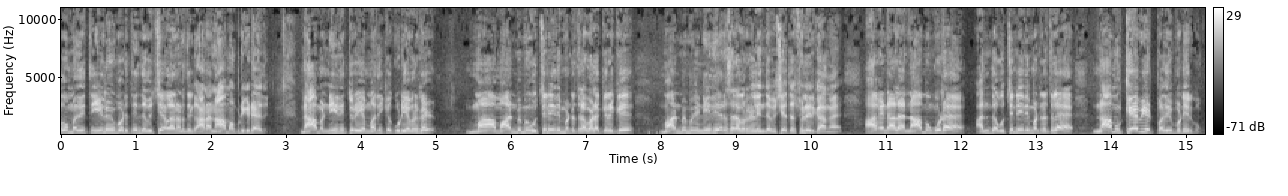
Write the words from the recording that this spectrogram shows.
அவமதித்து இழிவுபடுத்தி இந்த விஷயங்கள்லாம் நடந்திருக்கு. ஆனால் நாம் அப்படி கிடையாது. நாம் நீதித்துறையை மதிக்கக்கூடியவர்கள் மா மாண்புமிகு உச்சநீதிமன்றத்தில் வழக்கு இருக்குது மாண்புமிகு நீதியரசர் அவர்கள் இந்த விஷயத்தை சொல்லியிருக்காங்க. ஆகையினால நாமும் கூட அந்த உச்சநீதிமன்றத்தில் நாமும் கேவியட் பதிவு பண்ணியிருக்கோம்.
